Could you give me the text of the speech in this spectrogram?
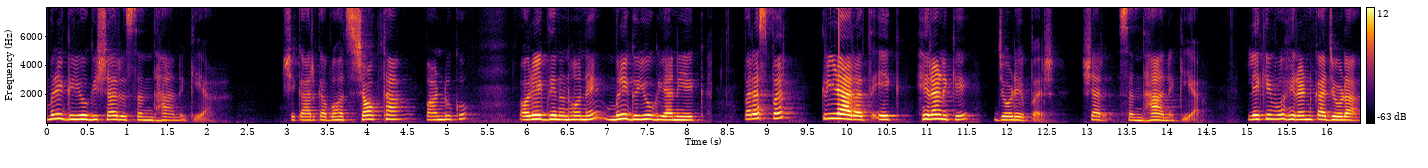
मृग युग शर संधान किया। शिकार का बहुत शौक था पांडु को, और एक दिन उन्होंने मृग युग यानी एक परस्पर क्रीड़ारत एक हिरण के जोड़े पर शर संधान किया। लेकिन वो हिरण का जोड़ा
